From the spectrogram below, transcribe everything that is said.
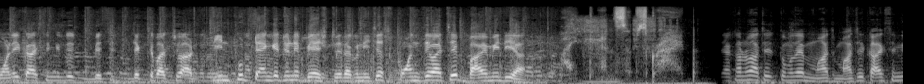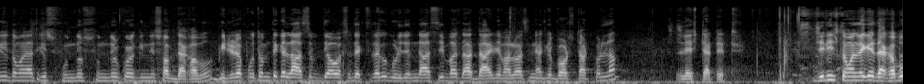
মলের কালেকশন কিন্তু বেশি দেখতে পাচ্ছ আর তিন ফুট ট্যাঙ্কের জন্য বেস্ট দেখো নিচে স্পঞ্জ দেওয়া আছে বায়োমিডিয়া. দেখানো আছে তোমাদের মাছ মাছের কালেকশন কিন্তু তোমাদের আজকে সুন্দর সুন্দর করে কিন্তু সব দেখাবো। ভিডিওটা প্রথম থেকে লাস্ট অব্দি অবশ্যই দেখতে থাকো গুরুজনদের আশীর্বাদ আর দাঁড়িয়ে ভালোবাসেন আজকে ব্লগ স্টার্ট করলাম। লে স্টার্টেড জিনিস তোমাদেরকে দেখাবো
